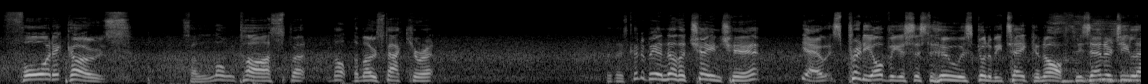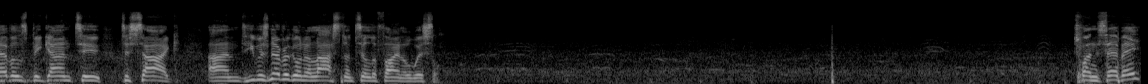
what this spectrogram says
Forward it goes. It's a long pass, but not the most accurate. So there's going to be another change here. Yeah, it's pretty obvious as to who was going to be taken off. His energy levels began to, to sag, and he was never going to last until the final whistle. Tuanzebe.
